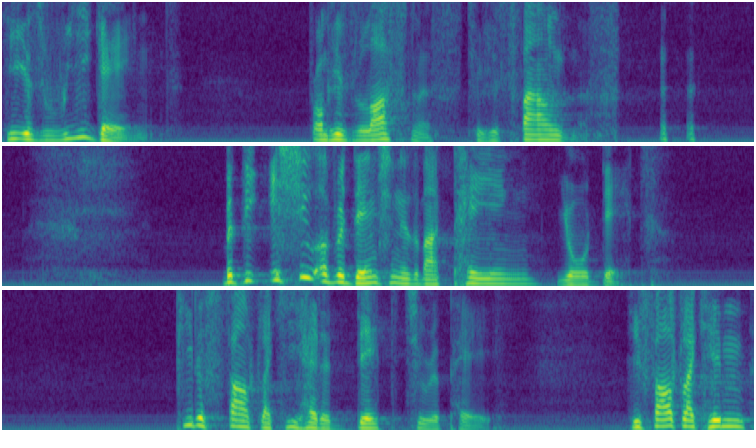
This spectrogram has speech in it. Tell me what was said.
He is regained from his lostness to his foundness. but the issue of redemption is about paying your debt. Peter felt like he had a debt to repay. He felt like him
